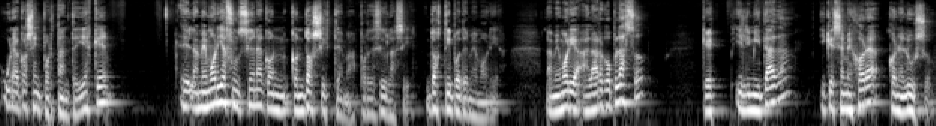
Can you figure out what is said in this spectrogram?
una cosa importante y es que eh, la memoria funciona con, con dos sistemas, por decirlo así, dos tipos de memoria. La memoria a largo plazo, que es ilimitada y que se mejora con el uso.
